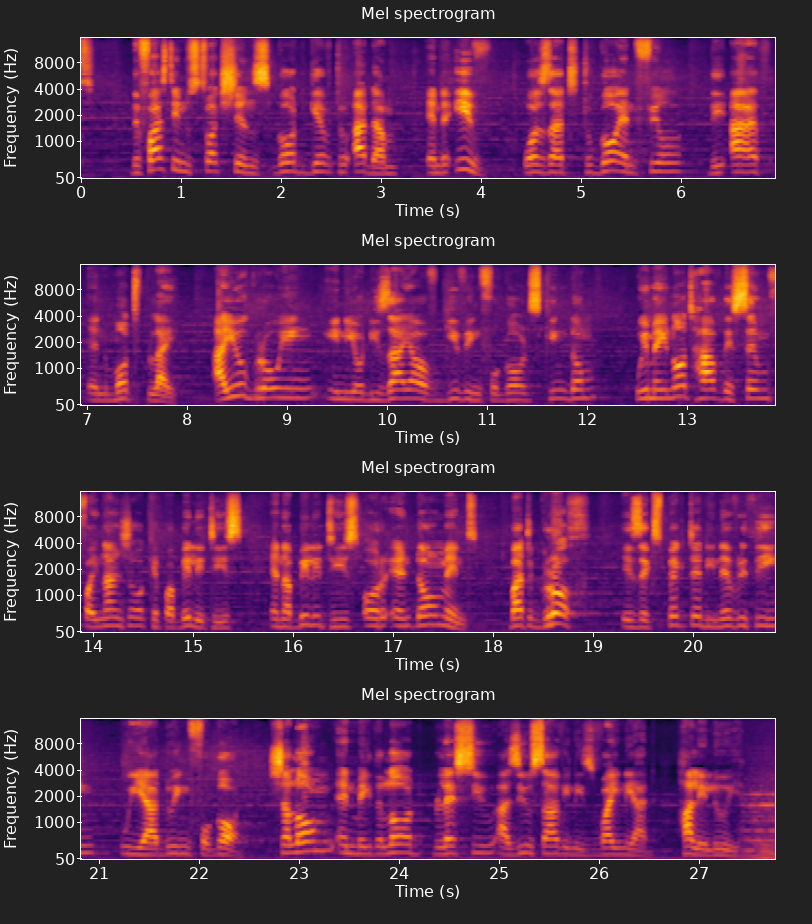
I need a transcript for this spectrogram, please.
The first instructions God gave to Adam and Eve was that to go and fill the earth and multiply. Are you growing in your desire of giving for God's kingdom? We may not have the same financial capabilities and abilities or endowment, but growth is expected in everything we are doing for God. Shalom, and may the Lord bless you as you serve in His vineyard. Hallelujah.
